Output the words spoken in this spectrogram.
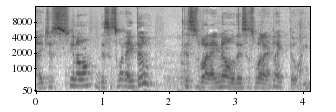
I just you know this is what I do. This is what I know. This is what I like doing.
